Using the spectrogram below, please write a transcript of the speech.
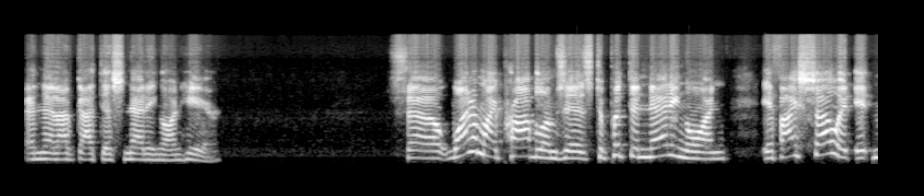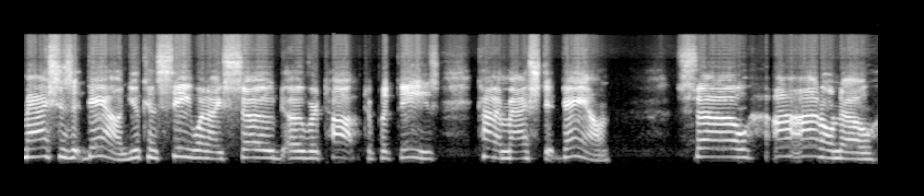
and then I've got this netting on here. So one of my problems is to put the netting on, if I sew it, it mashes it down. You can see when I sewed over top to put these, kind of mashed it down. So I, I don't know.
